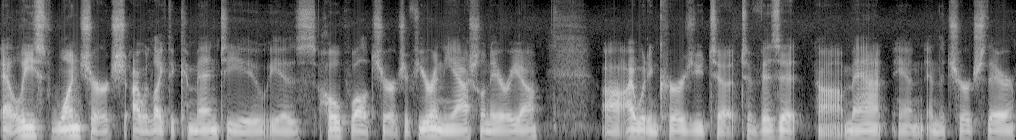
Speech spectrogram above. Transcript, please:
at least one church I would like to commend to you is Hopewell Church. If you're in the Ashland area, uh, I would encourage you to to visit uh, Matt and and the church there.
